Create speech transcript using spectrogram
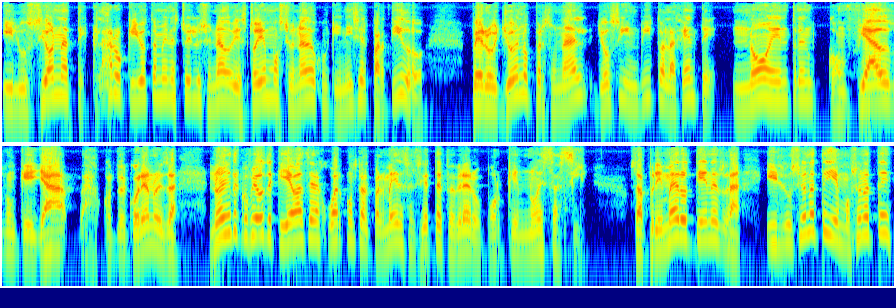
ilusionate. Claro que yo también estoy ilusionado y estoy emocionado con que inicie el partido. Pero yo en lo personal, yo sí invito a la gente, no entren confiados con que ya, ah, contra el coreano, no entren confiados de que ya vas a ir a jugar contra el Palmeiras el 7 de febrero, porque no es así. O sea, primero tienes, o sea, ilusionate y emocionate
